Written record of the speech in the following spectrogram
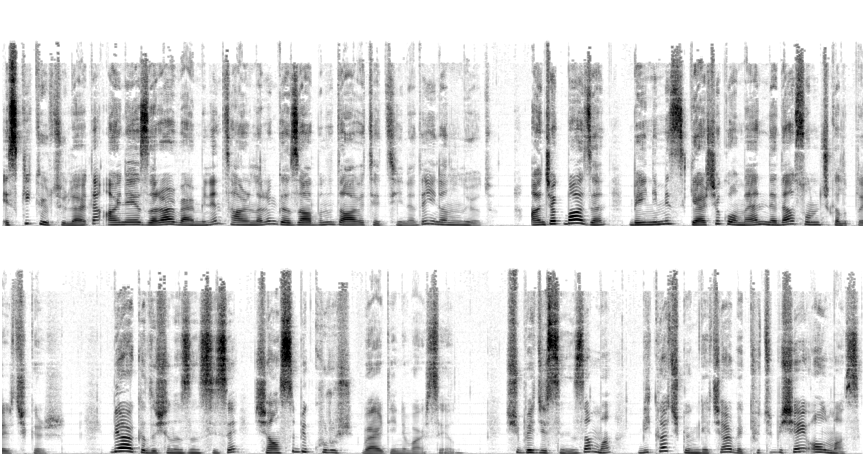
Eski kültürlerde aynaya zarar vermenin tanrıların gazabını davet ettiğine de inanılıyordu. Ancak bazen beynimiz gerçek olmayan neden sonuç kalıpları çıkarır. Bir arkadaşınızın size şanslı bir kuruş verdiğini varsayalım. Şüphecisiniz ama birkaç gün geçer ve kötü bir şey olmaz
